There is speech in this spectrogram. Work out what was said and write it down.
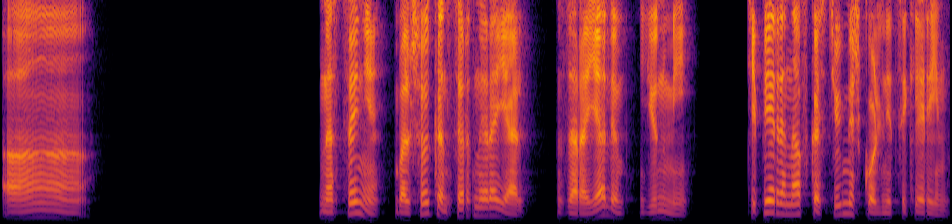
а, -а, На сцене большой концертный рояль, за роялем Юнми. Теперь она в костюме школьницы Керин.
